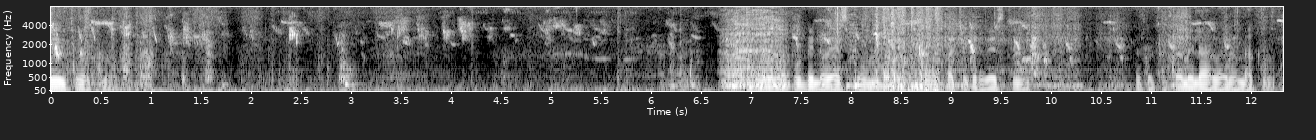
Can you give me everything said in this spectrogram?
വേവിച്ച് കൊടുക്കുന്നത് ഫുഡിന്റെ വേസ്റ്റും പച്ചക്കറി വേസ്റ്റും ഒക്കെ ഇട്ടിട്ടാണ് ലാർവേന ഉണ്ടാക്കുന്നത്.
